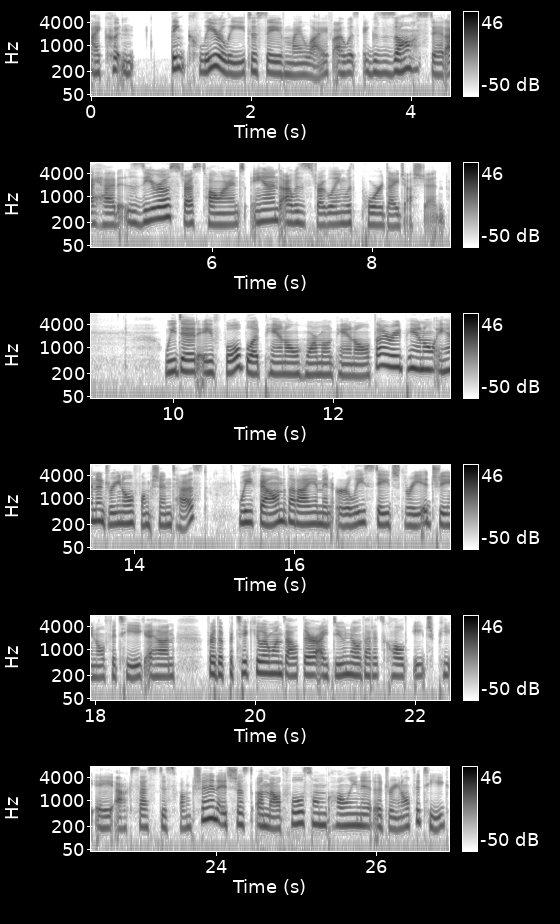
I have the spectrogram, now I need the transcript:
I couldn't think clearly to save my life. I was exhausted. I had zero stress tolerance and I was struggling with poor digestion. We did a full blood panel, hormone panel, thyroid panel, and adrenal function test. We found that I am in early stage three adrenal fatigue, and for the particular ones out there, I do know that it's called HPA axis dysfunction. It's just a mouthful, so I'm calling it adrenal fatigue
